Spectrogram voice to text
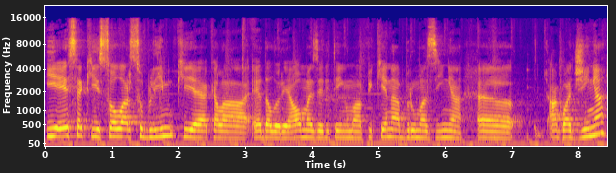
e esse aqui, Solar Sublime, que é aquela é da L'Oreal, mas ele tem uma pequena brumazinha uh, aguadinha.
